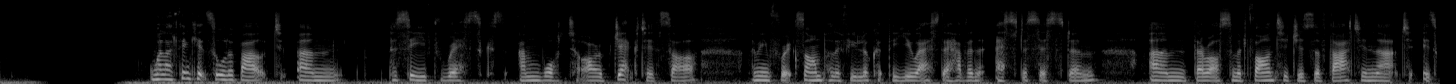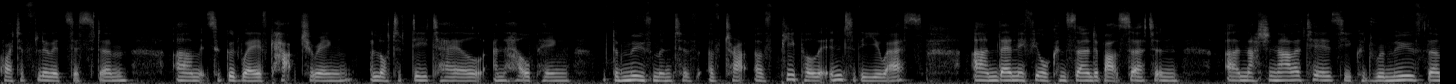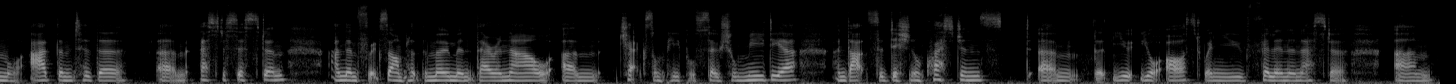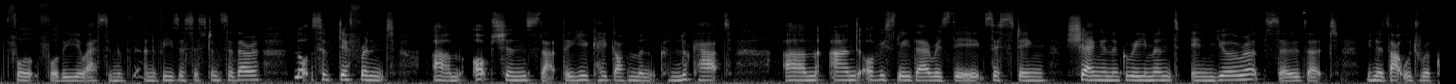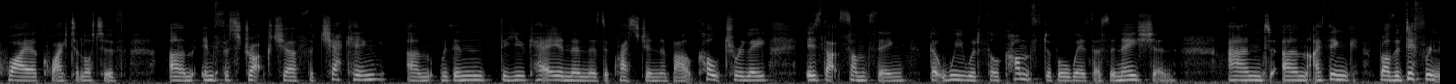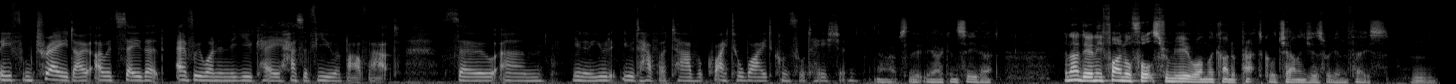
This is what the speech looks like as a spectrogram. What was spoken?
Well, I think it's all about um, perceived risks and what our objectives are. I mean, for example, if you look at the US, they have an ESTA system. Um, there are some advantages of that in that it's quite a fluid system. Um, it's a good way of capturing a lot of detail and helping the movement of, of, tra- of people into the US. And then, if you're concerned about certain uh, nationalities, you could remove them or add them to the um, ESTA system. And then, for example, at the moment, there are now um, checks on people's social media, and that's additional questions um, that you, you're asked when you fill in an ESTA um, for, for the US and a, and a visa system. So there are lots of different um, options that the UK government can look at. Um, and obviously there is the existing Schengen agreement in Europe, so that you know that would require quite a lot of um, infrastructure for checking um, within the UK. And then there's a question about culturally, is that something that we would feel comfortable with as a nation? And um, I think, rather differently from trade, I, I, would say that everyone in the UK has a view about that. So, um, you know, you'd, you'd have to have a, quite a wide consultation. No, absolutely, I can see that. And Andy, any final thoughts from you on the kind of practical challenges we're going to face? Hmm.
